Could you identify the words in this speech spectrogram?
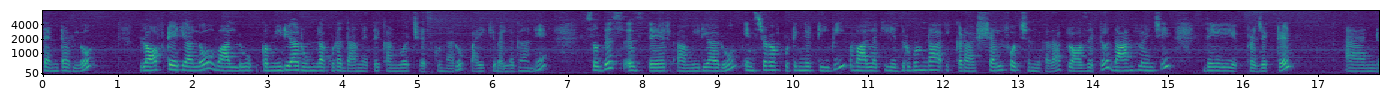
సెంటర్లో లాఫ్ట్ ఏరియాలో వాళ్ళు ఒక మీడియా రూమ్లో కూడా దాన్ని అయితే కన్వర్ట్ చేసుకున్నారు పైకి వెళ్ళగానే. So this is their media room instead of putting a TV వాళ్ళకి ఎదురుగుండా ఇక్కడ షెల్ఫ్ వచ్చింది కదా క్లాజెట్ దాంట్లోంచి they projected and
